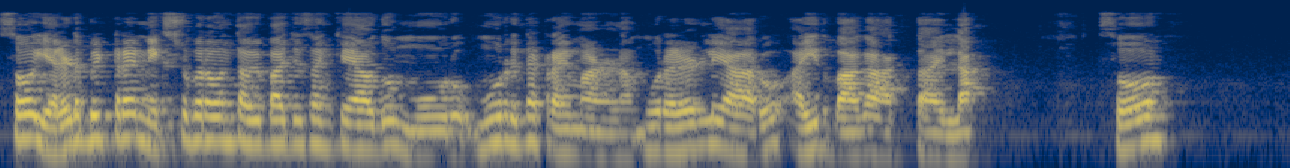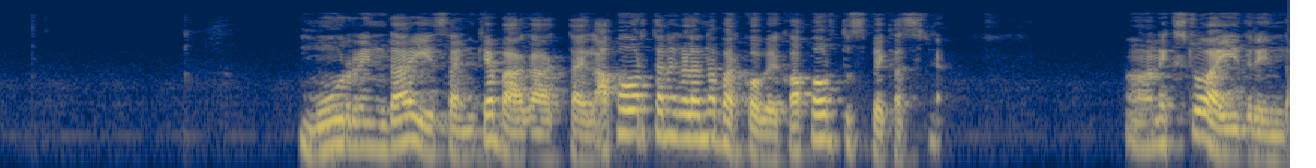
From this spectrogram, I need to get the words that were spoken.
ಸೊ ಎರಡು ಬಿಟ್ರೆ ನೆಕ್ಸ್ಟ್ ಬರುವಂತ ಅವಿಭಾಜ್ಯ ಸಂಖ್ಯೆ ಯಾವುದು? ಮೂರು. ಮೂರರಿಂದ ಟ್ರೈ ಮಾಡೋಣ. ಮೂರ್ ಎರಡ್ಲಿ ಆರು, ಐದು ಭಾಗ ಆಗ್ತಾ ಇಲ್ಲ. ಸೊ ಮೂರರಿಂದ ಈ ಸಂಖ್ಯೆ ಭಾಗ ಆಗ್ತಾ ಇಲ್ಲ. ಅಪವರ್ತನಗಳನ್ನ ಬರ್ಕೋಬೇಕು. ಅಪವರ್ತಿಸ್ಬೇಕಷ್ಟೇ. ನೆಕ್ಸ್ಟ್ ಐದರಿಂದ.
